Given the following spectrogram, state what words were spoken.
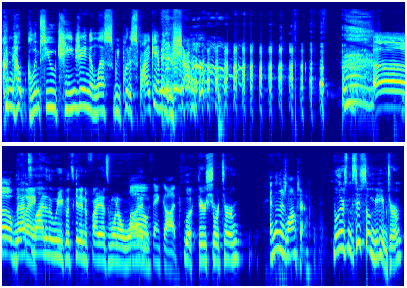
couldn't help glimpse you changing unless we put a spy cam in your shower. oh boy. That's line of the week. Let's get into finance 101. oh, thank God. Look, there's short term. And then there's long term. Well, there's there's some medium term.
